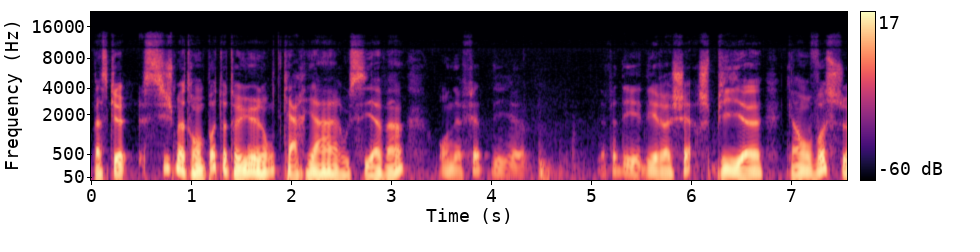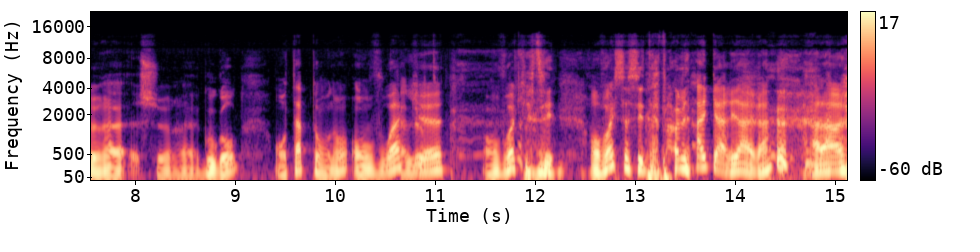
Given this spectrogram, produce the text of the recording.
Parce que si je me trompe pas, toi, tu as eu une autre carrière aussi avant. On a fait des, euh, on a fait des, des recherches. Puis euh, quand on va sur, euh, sur euh, Google, on tape ton nom, on voit que on voit que t'es- on voit que ça c'est ta première carrière hein? Alors,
